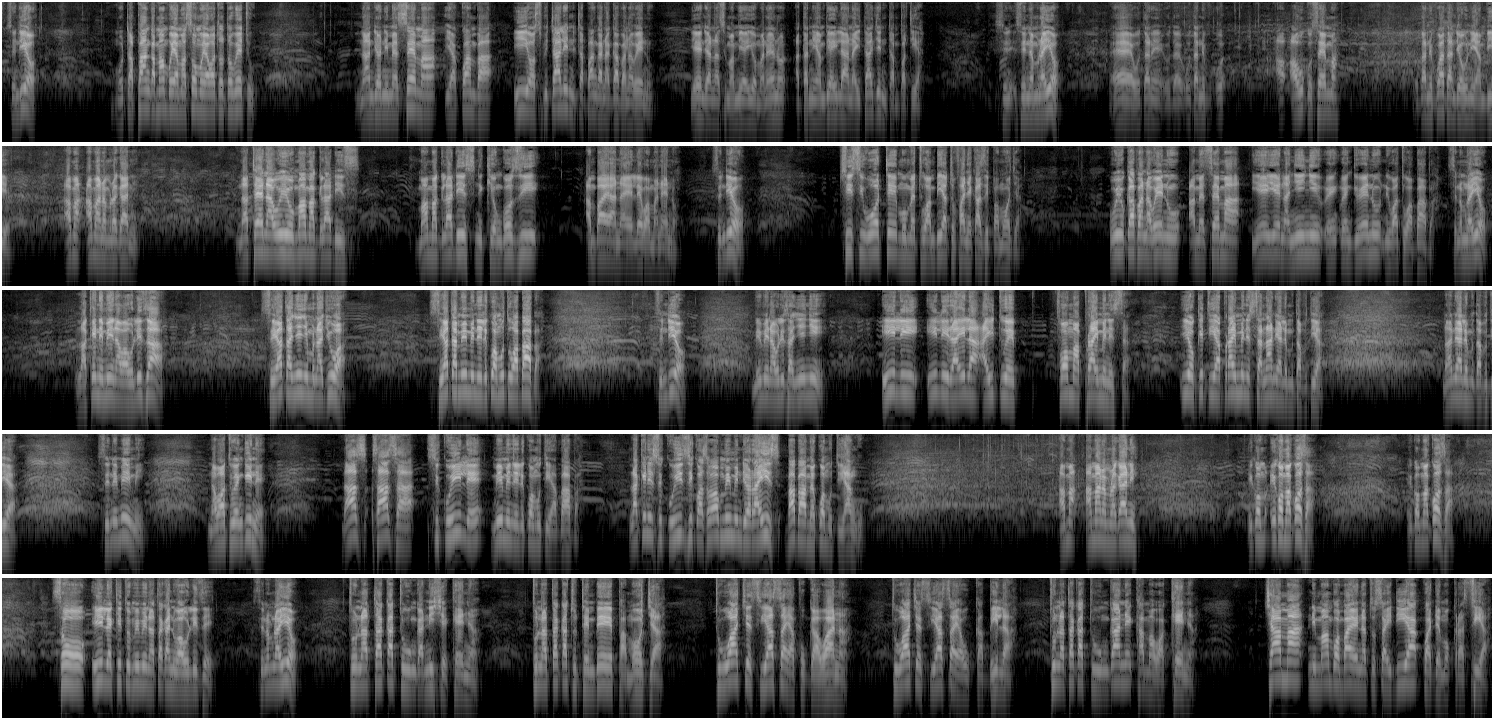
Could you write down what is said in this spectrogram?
si ndio? Mutapanga mambo ya masomo ya watoto wetu, na ndio nimesema ya kwamba hii hospitali nitapanga na gavana wenu, yeye ndiye anasimamia hiyo maneno, ataniambia ile anahitaji nitampatia, si, si namna hiyo eh? Utani, utani, utani, au- kusema utanifuata ndio uniambie ama, ama namna gani? Na tena huyu mama Gladys, mama Gladys ni kiongozi ambaye anaelewa maneno, si ndio? Sisi wote mumetuambia tufanye kazi pamoja. Huyu gavana wenu amesema yeye na nyinyi wengi wenu ni watu wa baba, si namna hiyo? Lakini mi nawauliza, si hata nyinyi mnajua, si hata mimi nilikuwa mtu wa baba, si ndio? Mimi nauliza nyinyi, ili ili Raila aitwe former prime minister, hiyo kiti ya prime minister nani alimtafutia? Nani alimtafutia? Si ni mimi na watu wengine. Las, sasa siku ile mimi nilikuwa mtu ya baba, lakini siku hizi kwa sababu mimi ndio rais, baba amekuwa mtu yangu. Ama, ama namna gani? Iko, iko makosa? Iko makosa? So ile kitu mimi nataka niwaulize, si namna hiyo? Tunataka tuunganishe Kenya, tunataka tutembee pamoja, tuache siasa ya kugawana, tuache siasa ya ukabila. Tunataka tuungane kama Wakenya. Chama ni mambo ambayo inatusaidia kwa demokrasia.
